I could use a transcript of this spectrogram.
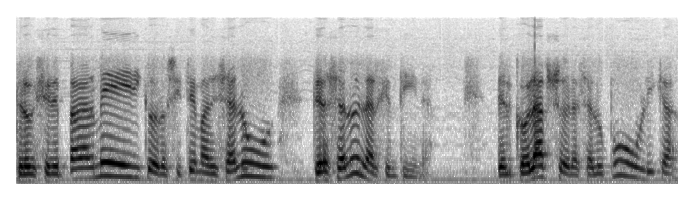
de lo que se le paga al médico, de los sistemas de salud, de la salud en la Argentina, del colapso de la salud pública.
